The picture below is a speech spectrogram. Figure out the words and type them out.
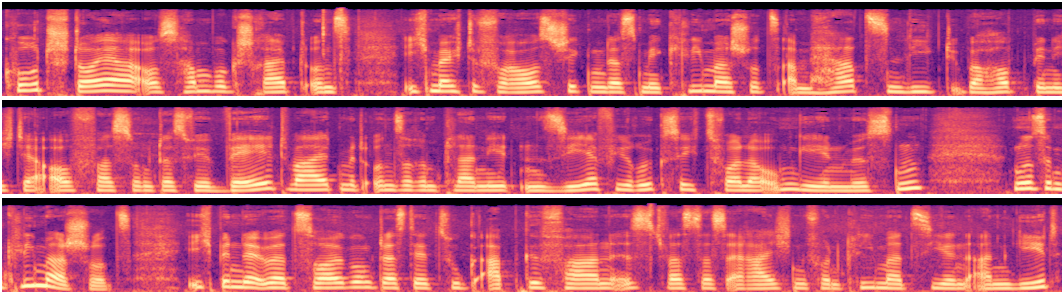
Kurt Steuer aus Hamburg Hamburg schreibt uns, ich möchte vorausschicken, dass mir Klimaschutz am Herzen liegt. Überhaupt bin ich der Auffassung, dass wir weltweit mit unserem Planeten sehr viel rücksichtsvoller umgehen müssten. Nur zum Klimaschutz. Ich bin der Überzeugung, dass der Zug abgefahren ist, was das Erreichen von Klimazielen angeht.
